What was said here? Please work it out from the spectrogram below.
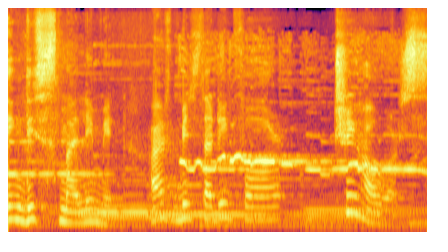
Think this is my limit. I've been studying for three hours.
